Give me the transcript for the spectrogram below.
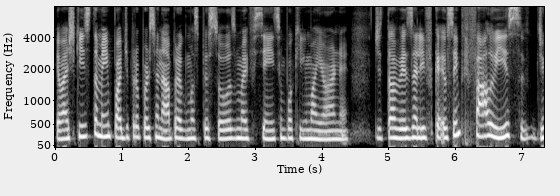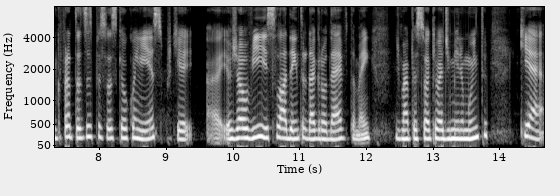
Eu acho que isso também pode proporcionar para algumas pessoas uma eficiência um pouquinho maior, né? De talvez ali ficar. Eu sempre falo isso, digo para todas as pessoas que eu conheço, porque ah, eu já ouvi isso lá dentro da AgroDev também, de uma pessoa que eu admiro muito, que é,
